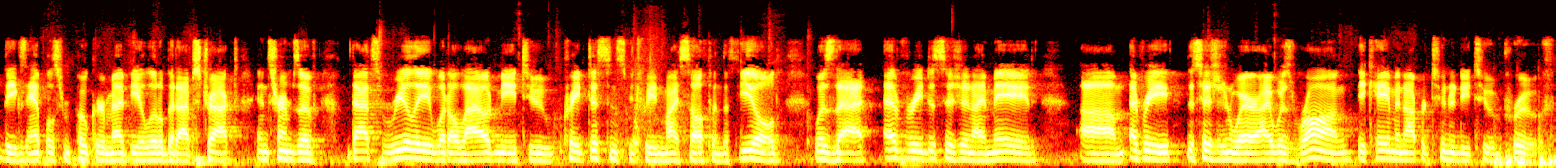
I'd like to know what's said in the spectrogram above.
the examples from poker might be a little bit abstract in terms of that's really what allowed me to create distance between myself and the field was that every decision I made um, every decision where I was wrong became an opportunity to improve,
